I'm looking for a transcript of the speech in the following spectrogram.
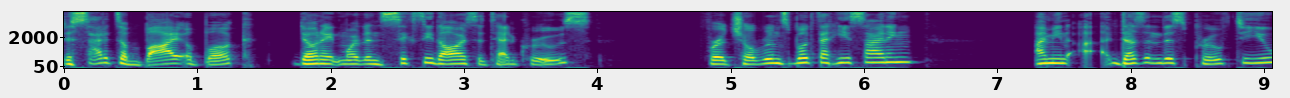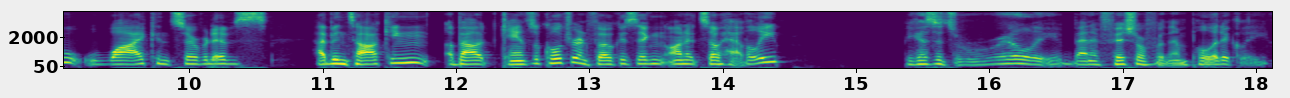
decided to buy a book, donate more than $60 to Ted Cruz for a children's book that he's signing, I mean, uh, doesn't this prove to you why conservatives have been talking about cancel culture and focusing on it so heavily? Because it's really beneficial for them politically.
